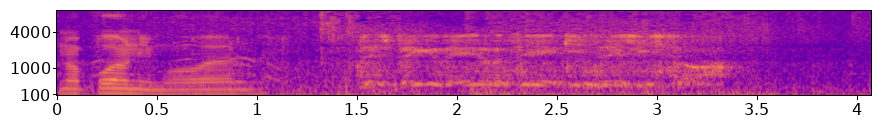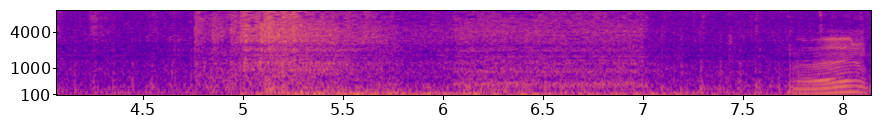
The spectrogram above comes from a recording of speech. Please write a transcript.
No puedo ni moverme. Despegue de RCXD listo. A ver.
